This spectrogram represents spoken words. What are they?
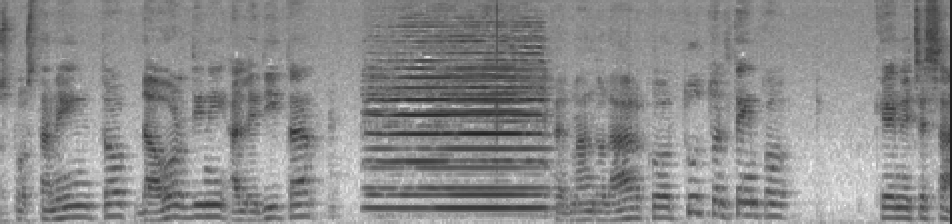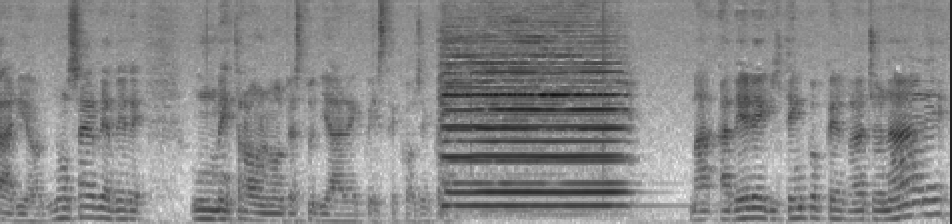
Spostamento da ordini alle dita, fermando l'arco, tutto il tempo che è necessario. Non serve avere un metronomo per studiare queste cose qui, ma avere il tempo per ragionare,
